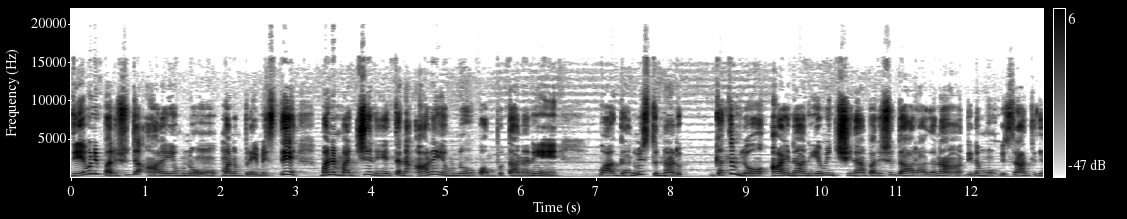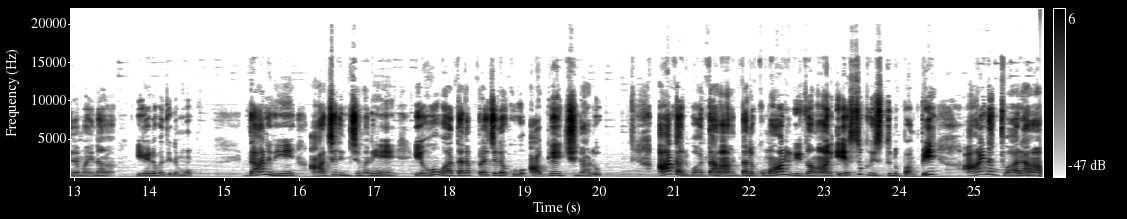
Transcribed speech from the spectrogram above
దేవుని పరిశుద్ధ ఆలయమును మనం ప్రేమిస్తే మన మధ్యనే తన ఆలయమును పంపుతానని వాగ్దానం ఇస్తున్నాడు గతంలో ఆయన నియమించిన పరిశుద్ధ ఆరాధన దినము విశ్రాంతి దినమైన ఏడవ దినము. దానిని ఆచరించమని యహోవా తన ప్రజలకు ఆజ్ఞ ఇచ్చినాడు. ఆ తరువాత తన కుమారుడిగా యేసుక్రీస్తును పంపి ఆయన ద్వారా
